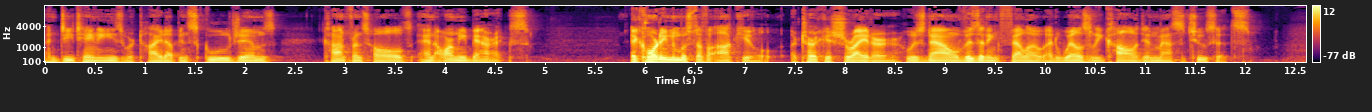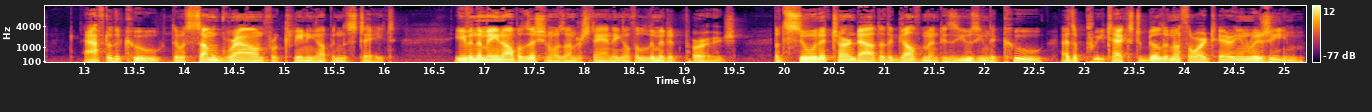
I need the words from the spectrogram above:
and detainees were tied up in school gyms, conference halls, and army barracks. According to Mustafa Akyol, a Turkish writer who is now visiting fellow at Wellesley College in Massachusetts, after the coup, there was some ground for cleaning up in the state. Even the main opposition was understanding of a limited purge. But soon it turned out that the government is using the coup as a pretext to build an authoritarian regime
